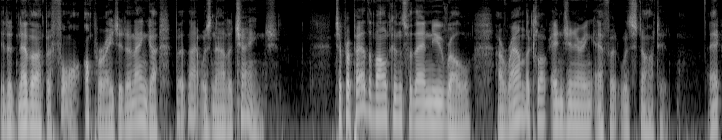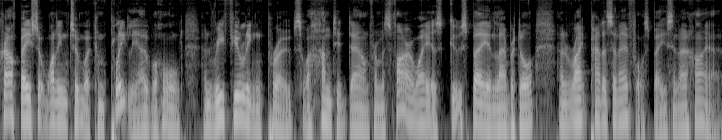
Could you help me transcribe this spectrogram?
It had never before operated in anger, but that was now to change. To prepare the Vulcans for their new role, a round the clock engineering effort was started. Aircraft based at Waddington were completely overhauled, and refueling probes were hunted down from as far away as Goose Bay in Labrador and Wright Patterson Air Force Base in Ohio.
